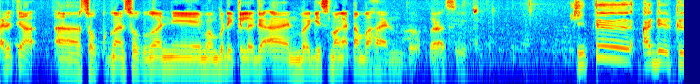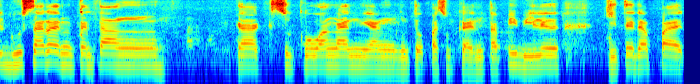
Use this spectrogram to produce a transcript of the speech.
Ada tak uh, sokongan-sokongan ni memberi kelegaan bagi semangat tambahan untuk beraksi? Kita ada kegusaran tentang keuangan yang untuk pasukan tapi bila kita dapat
